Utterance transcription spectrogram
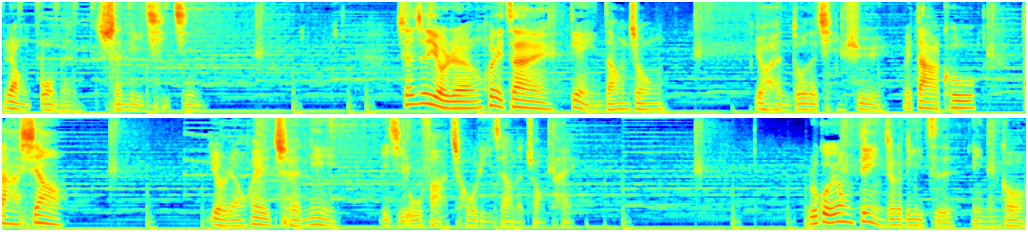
让我们身历其境，甚至有人会在电影当中有很多的情绪，会大哭、大笑；有人会沉溺，以及无法抽离这样的状态。如果用电影这个例子，你能够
